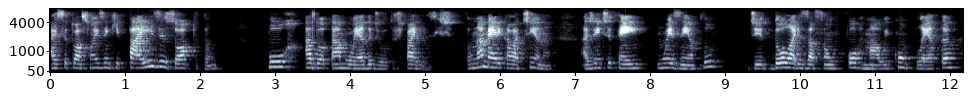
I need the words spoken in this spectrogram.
as situações em que países optam por adotar a moeda de outros países. Então, na América Latina, a gente tem um exemplo de dolarização formal e completa,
